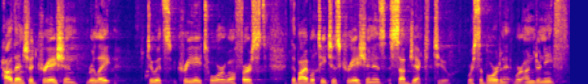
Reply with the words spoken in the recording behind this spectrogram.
How then should creation relate to its creator? Well, first, the Bible teaches creation is subject to. We're subordinate, we're underneath.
